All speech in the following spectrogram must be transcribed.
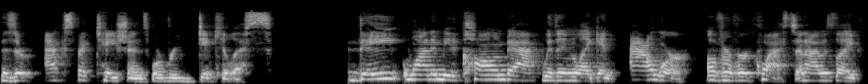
because their expectations were ridiculous. They wanted me to call them back within like an hour of a request. And I was like,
